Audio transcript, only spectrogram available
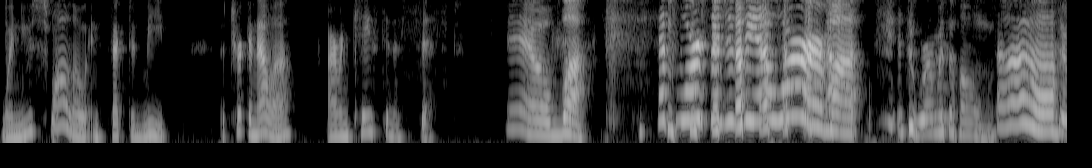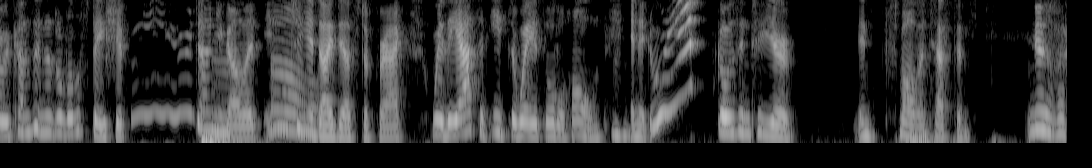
When you swallow infected meat, the trichinella are encased in a cyst. Ew. That's worse than just being a worm. It's a worm with a home. Oh. So it comes in a little spaceship down your Mm. gullet into your Oh. digestive tract, where the acid eats away its little home, Mhm. and it goes into your in small intestines. Ugh.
